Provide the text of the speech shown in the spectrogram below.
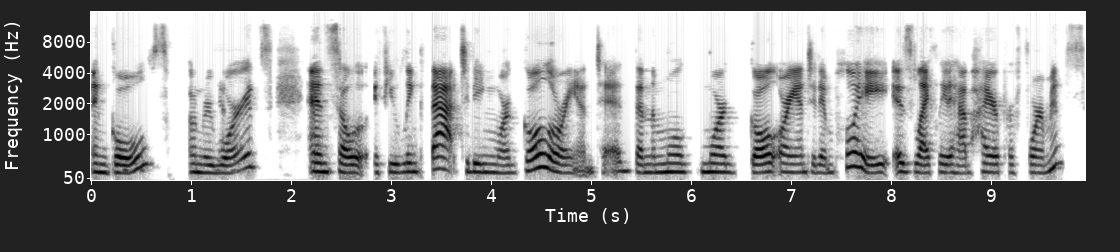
and mm-hmm. goals on rewards. And so if you link that to being more goal oriented, then the more, more goal oriented employee is likely to have higher performance.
